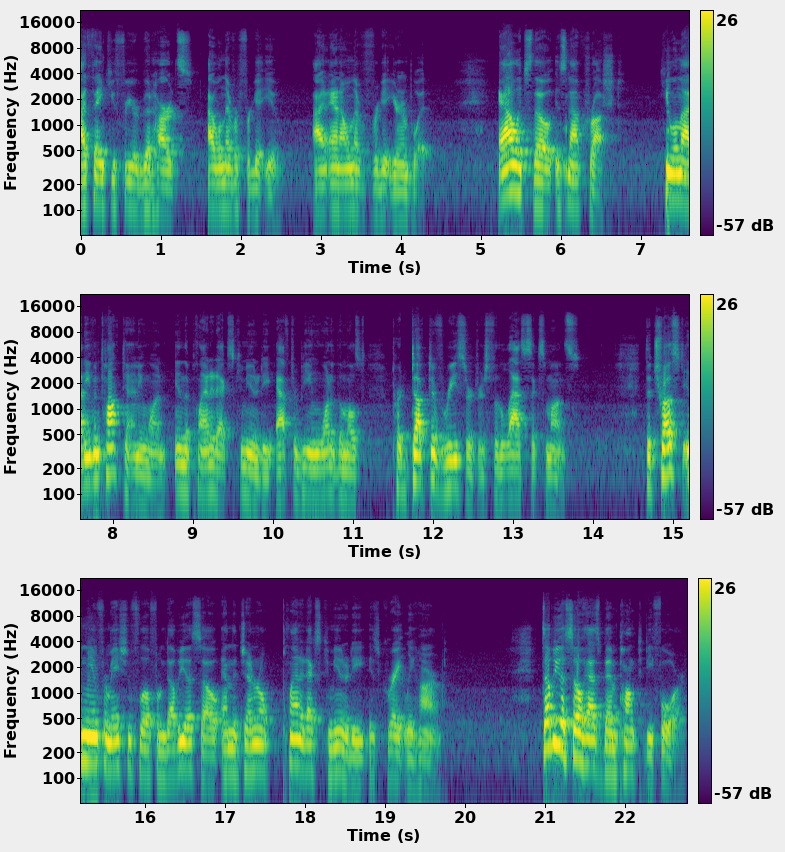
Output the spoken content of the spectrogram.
I thank you for your good hearts. I will never forget you, I, and I will never forget your input. Alex, though, is now crushed. He will not even talk to anyone in the Planet X community after being one of the most productive researchers for the last six months. The trust in the information flow from WSO and the general Planet X community is greatly harmed. WSO has been punked before.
